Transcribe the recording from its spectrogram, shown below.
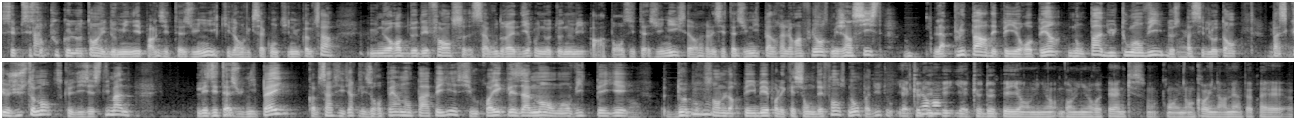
C'est c'est surtout que l'OTAN est dominée par les États-Unis et qu'il a envie que ça continue comme ça. Une Europe de défense, ça voudrait dire une autonomie par rapport aux États-Unis, ça voudrait dire que les États-Unis perdraient leur influence. Mais j'insiste, la plupart des pays européens n'ont pas du tout envie de se passer de l'OTAN. Parce que justement, ce que disait Slimane, les États-Unis payent, comme ça, c'est-à-dire que les Européens n'ont pas à payer. Si vous croyez que les Allemands ont envie de payer 2% de leur PIB pour les questions de défense, non, pas du tout. Il n'y a, que deux pays- il y a que deux pays en Union- dans l'Union européenne qui, sont, qui ont une- encore une armée à peu près euh,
